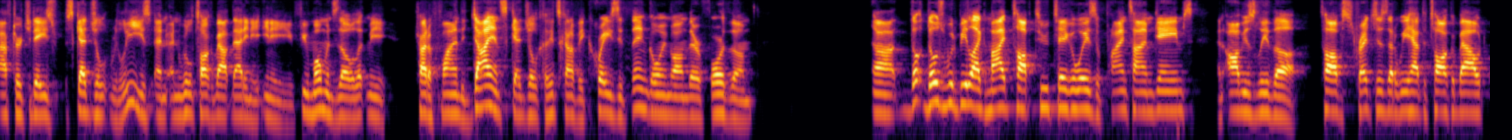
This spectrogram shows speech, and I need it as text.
after today's schedule release and and we'll talk about that in a, in a few moments though let me try to find the Giants schedule because it's kind of a crazy thing going on there for them uh, th- those would be like my top two takeaways of primetime games and obviously the tough stretches that we have to talk about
